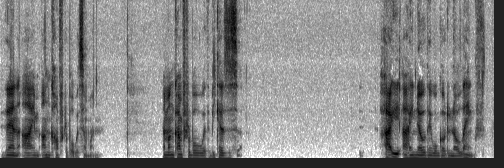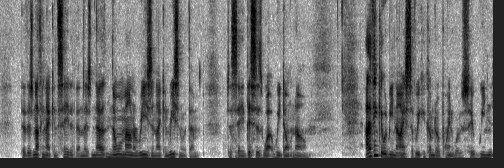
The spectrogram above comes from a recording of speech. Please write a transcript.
then I'm uncomfortable with someone. I'm uncomfortable with because I, I know they will go to no length, that there's nothing I can say to them. There's no, no amount of reason I can reason with them to say this is what we don't know. I think it would be nice if we could come to a point where we say we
